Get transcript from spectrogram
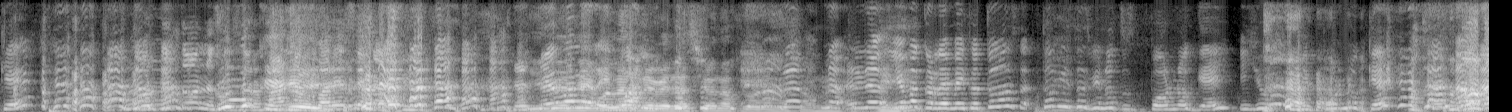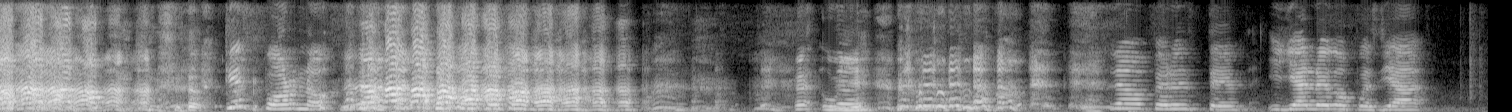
¿qué? ¿Por qué todos nuestros ¿Cómo que hermanos gay? parecen así? Y era llegó la igual. revelación a Flor en ese No, momento. no, ¿Qué? yo me acordé, me dijo, ¿tú todavía estás viendo tus porno gay? Y yo, ¿mi porno qué? ¿Qué es porno? Huye. No, pero este, y ya luego pues ya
